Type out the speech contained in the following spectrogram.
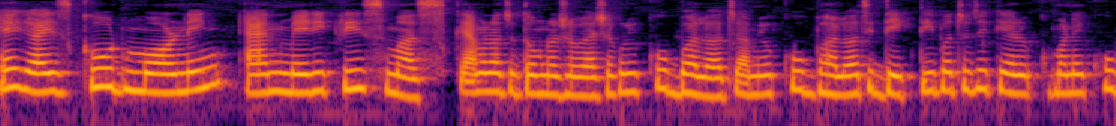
Hey guys good morning and merry Christmas কেমন আছো তোমরা সবাই? আশা করি খুব ভালো আছো, আমিও খুব ভালো আছি। দেখতেই পাচ্ছ যে মানে খুব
